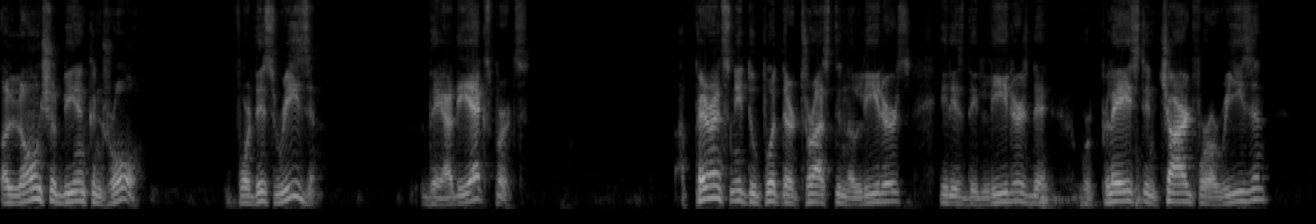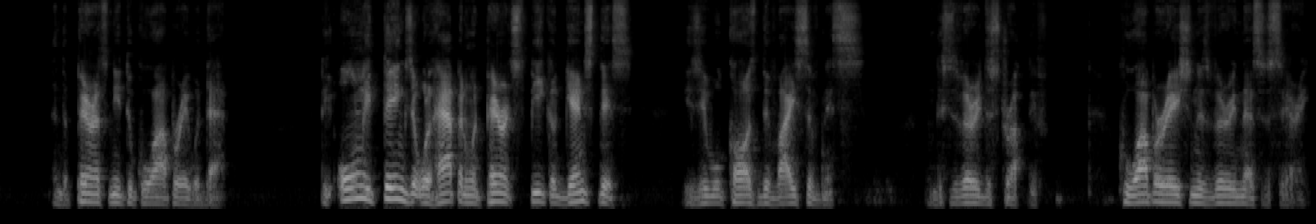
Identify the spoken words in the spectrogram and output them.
alone should be in control. For this reason, they are the experts. Uh, parents need to put their trust in the leaders. It is the leaders that were placed in charge for a reason, and the parents need to cooperate with that. The only things that will happen when parents speak against this is it will cause divisiveness. This is very destructive. Cooperation is very necessary.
